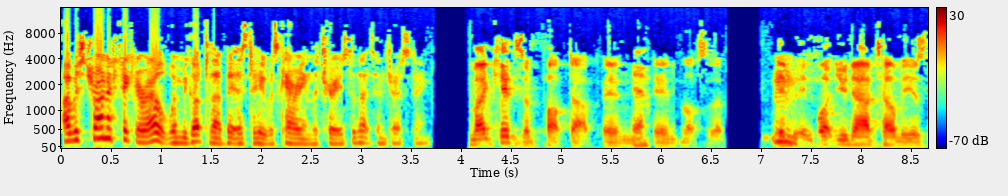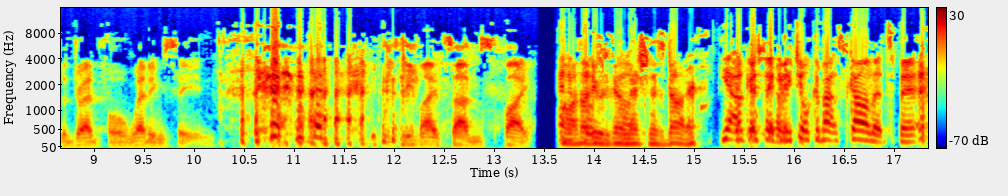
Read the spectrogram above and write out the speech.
I was trying to figure out when we got to that bit as to who was carrying the tree, so that's interesting. My kids have popped up in Yeah. in lots of them. Mm. In, in what you now tell me is the dreadful wedding scene. you can see my son Spike. And oh, I thought he was going to mention his daughter. Yeah, I was going to say, can we talk about Scarlett's bit?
